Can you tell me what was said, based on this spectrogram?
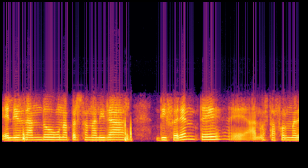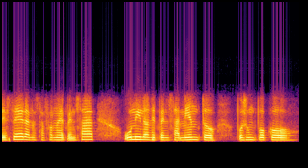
el ir dando una personalidad diferente eh, a nuestra forma de ser, a nuestra forma de pensar, un hilo de pensamiento pues un poco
